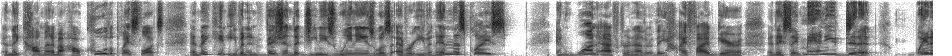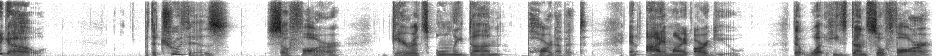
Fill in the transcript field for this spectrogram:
And they comment about how cool the place looks, and they can't even envision that Jeannie's Weenies was ever even in this place. And one after another, they high five Garrett and they say, Man, you did it! Way to go! But the truth is, so far, Garrett's only done part of it. And I might argue that what he's done so far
